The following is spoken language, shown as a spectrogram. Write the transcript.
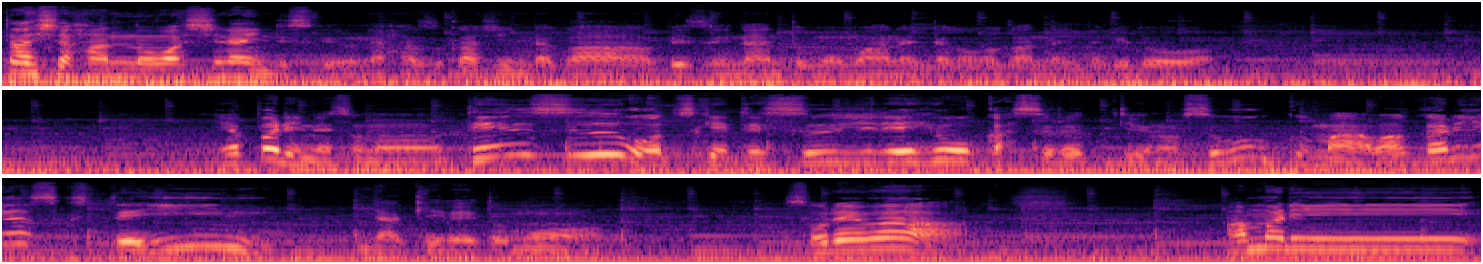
大した反応はしないんですけどね恥ずかしいんだか別に何とも思わないんだか分かんないんだけど、やっぱりねその点数をつけて数字で評価するっていうのはすごくまあ分かりやすくていいんだけれどもそれはあんまり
